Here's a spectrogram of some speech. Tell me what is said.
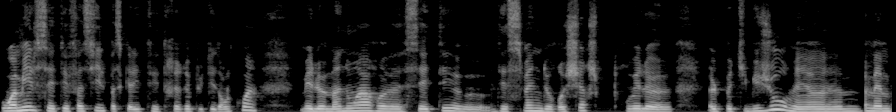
Wamil, ça a été facile parce qu'elle était très réputée dans le coin, mais le manoir, a été, heu, des semaines de recherche pour trouver le le petit bijou, mais hem, même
